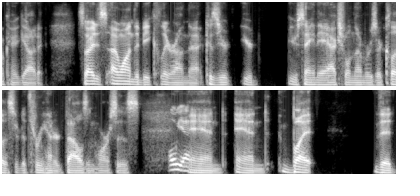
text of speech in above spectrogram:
Okay, got it. So I just I wanted to be clear on that because you're you're you're saying the actual numbers are closer to 300,000 horses. Oh yeah. And and but the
